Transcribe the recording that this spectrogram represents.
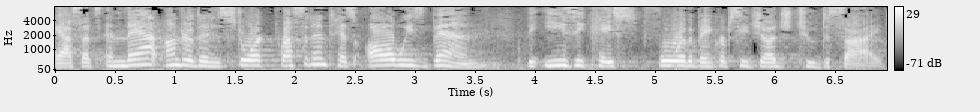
assets, and that, under the historic precedent, has always been the easy case for the bankruptcy judge to decide.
